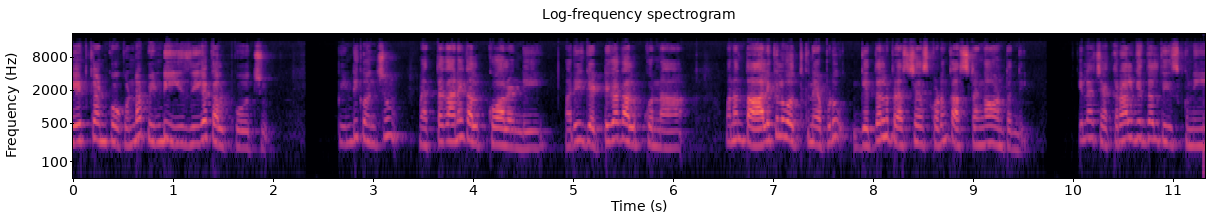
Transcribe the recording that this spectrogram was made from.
చేతికి అనుకోకుండా పిండి ఈజీగా కలుపుకోవచ్చు. పిండి కొంచెం మెత్తగానే కలుపుకోవాలండి. మరీ గట్టిగా కలుపుకున్నా మనం తాలికలు ఒత్తుకునేప్పుడు గిద్దలు ప్రెస్ చేసుకోవడం కష్టంగా ఉంటుంది. ఇలా చక్రాల గిద్దలు తీసుకుని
